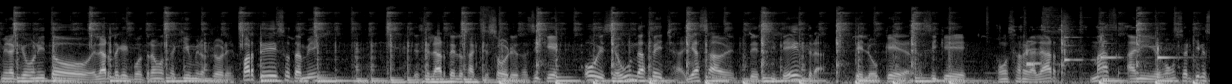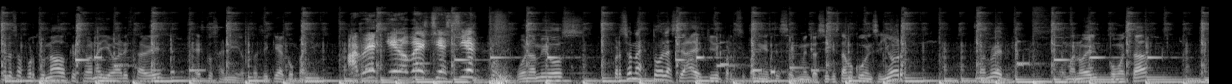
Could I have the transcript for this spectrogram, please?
Mira qué bonito el arte que encontramos aquí en Miraflores. Parte de eso también es el arte de los accesorios. Así que hoy, segunda fecha, ya saben, de si te entra, te lo quedas. Así que vamos a regalar más anillos. Vamos a ver quiénes son los afortunados que se van a llevar esta vez estos anillos. Así que acompáñenme. A ver, quiero ver si es cierto. Bueno amigos, personas de todas las ciudades quieren participar en este segmento. Así que estamos con el señor Manuel. Señor Manuel. ¿Cómo está?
